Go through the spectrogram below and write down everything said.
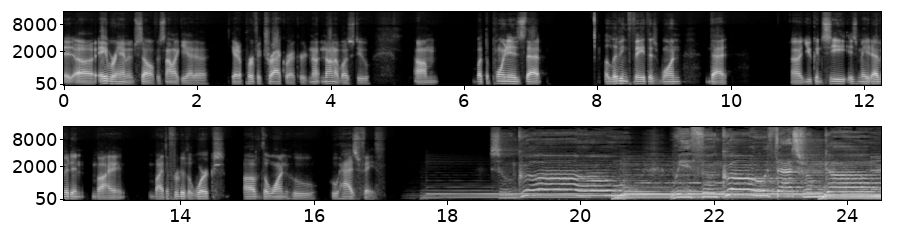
uh, abraham himself it's not like he had a he had a perfect track record N- none of us do um, but the point is that a living faith is one that uh, you can see is made evident by by the fruit of the works of the one who who has faith. So grow with the growth that's from God.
